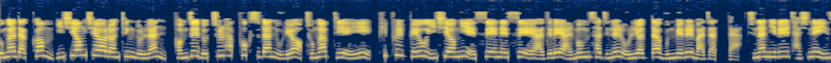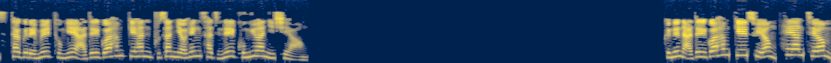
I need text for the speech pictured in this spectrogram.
동아닷컴 이시영 쉐어런팅 논란, 범죄 노출 학폭 수단 우려, 종합 DA, 피플 배우 이시영이 SNS에 아들의 알몸 사진을 올렸다 문매를 맞았다. 지난 1일 자신의 인스타그램을 통해 아들과 함께한 부산 여행 사진을 공유한 이시영. 그는 아들과 함께 수영, 해양 체험,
